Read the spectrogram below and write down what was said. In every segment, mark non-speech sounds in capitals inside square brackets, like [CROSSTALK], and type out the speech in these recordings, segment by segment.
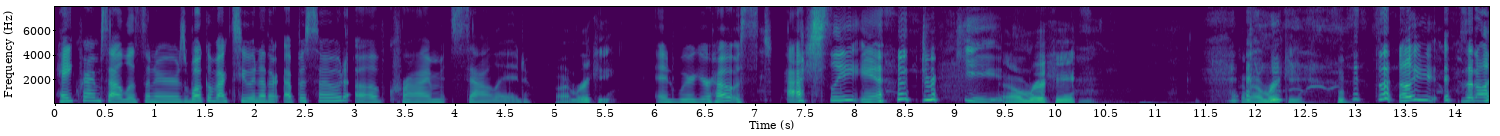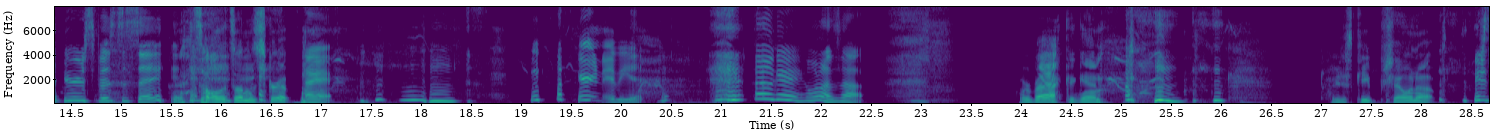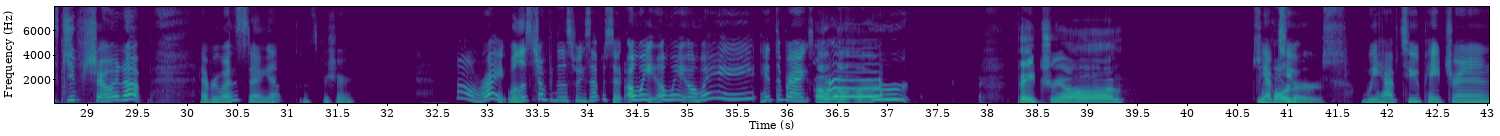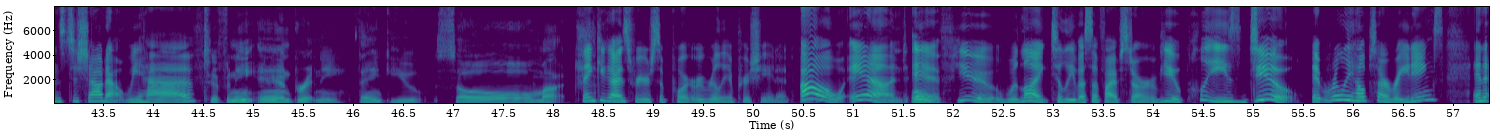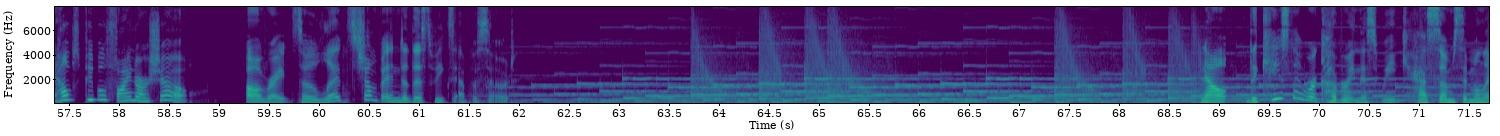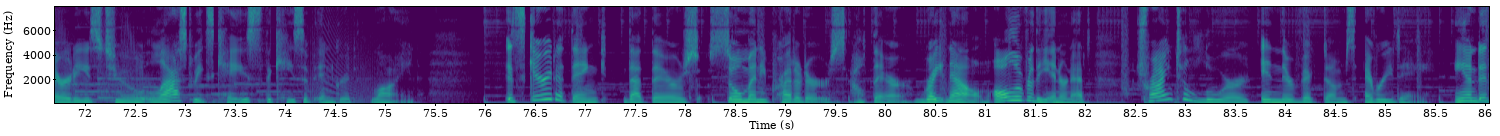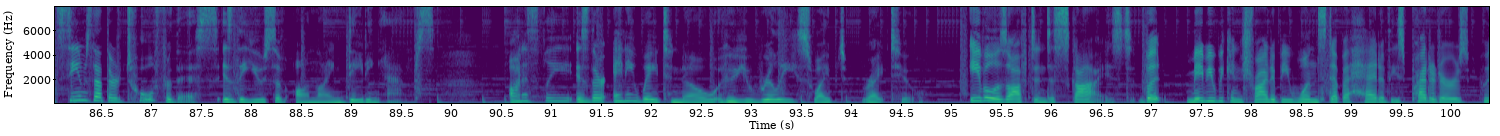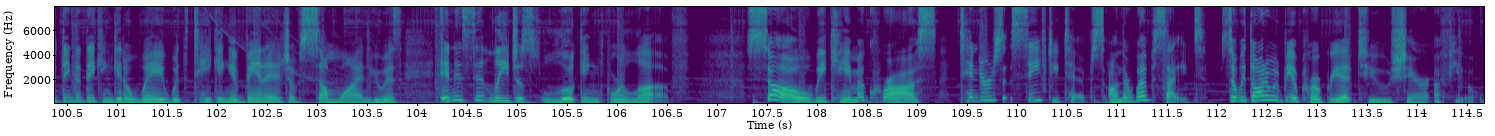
Hey, Crime Salad listeners. Welcome back to another episode of Crime Salad. I'm Ricky. And we're your hosts, Ashley and [LAUGHS] Ricky. I'm Ricky. And I'm Ricky. [LAUGHS] Is that all, you, is that all you're supposed to say? That's all that's on the script. [LAUGHS] Okay. you're an idiot. Okay, hold on, stop. We're back again. we just keep showing up. We just keep showing up every Wednesday. Yep, that's for sure. All right. Well, let's jump into this week's episode. Oh, wait. Oh, wait. Oh, wait. Hit the brakes. Oh, oh, oh, oh. Patreon We have two- supporters We have two patrons to shout out. We have Tiffany and Brittany. Thank you so much. Thank you guys for your support. We really appreciate it. Oh, and Oh. if you would like to leave us a five star review, please do. It really helps our ratings and it helps people find our show. All right, so let's jump into this week's episode. Now, the case that we're covering this week has some similarities to last week's case, the case of Ingrid Lyne. It's scary to think that there's so many predators out there right now, all over the internet, trying to lure in their victims every day. And it seems that their tool for this is the use of online dating apps. Honestly, is there any way to know who you really swiped right to? Evil is often disguised, but maybe we can try to be one step ahead of these predators who think that they can get away with taking advantage of someone who is innocently just looking for love. So, we came across Tinder's safety tips on their website, so we thought it would be appropriate to share a few.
